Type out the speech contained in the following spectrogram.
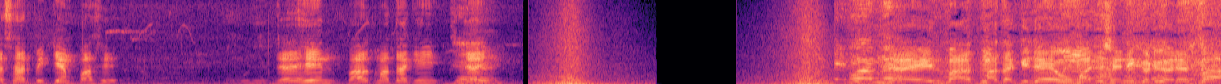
એસઆરપી કેમ્પ પાસે. જય હિન્દ ભારત માતા કી જય. જય હિન્દ, ભારત માતા કી જય. હું માજી સૈનિક ઘડ્યું હરેશભા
